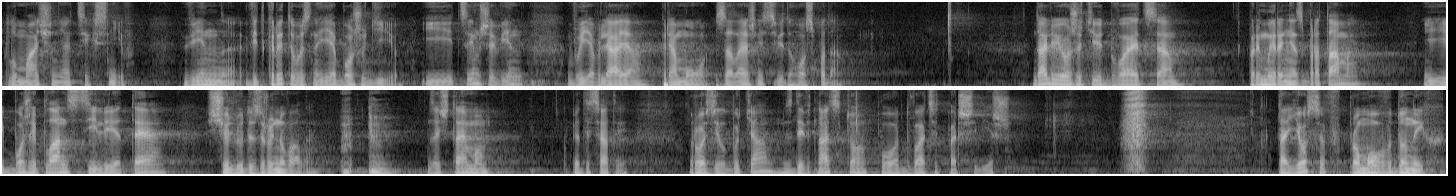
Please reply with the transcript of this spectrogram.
тлумачення цих снів. Він відкрито визнає Божу дію, і цим же він виявляє пряму залежність від Господа. Далі в його житті відбувається примирення з братами, і Божий план зцілює те, що люди зруйнували. Зачитаємо 50 й розділ буття з 19 по 21 вірш. Та Йосиф промовив до них:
